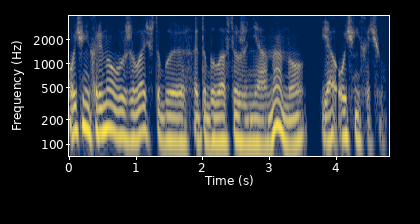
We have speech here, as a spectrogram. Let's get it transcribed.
Очень хреново желать, чтобы это была все же не она, но я очень хочу.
